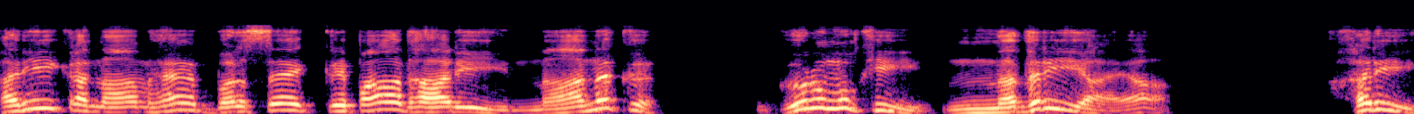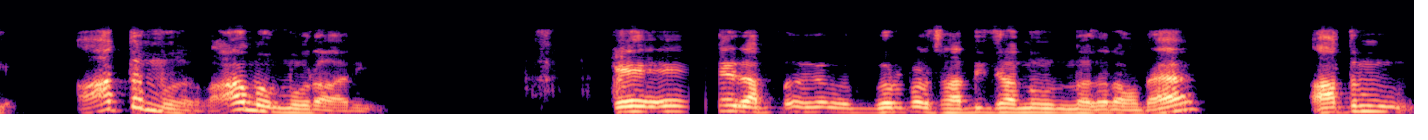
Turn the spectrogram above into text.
ਹਰੀ ਕਾ ਨਾਮ ਹੈ ਬਰਸੇ ਕਿਰਪਾਧਾਰੀ ਨਾਨਕ ਗੁਰਮੁਖੀ ਨਦਰੀ ਆਇਆ। ਹਰੀ ਆਤਮ ਰਾਮ ਮੁਰਾਰੀ। ਇਹ ਰੱਬ ਗੁਰਪ੍ਰਸਾਦੀ ਸਾਨੂੰ ਨਜ਼ਰ ਆਉਂਦਾ ਹੈ। ਆਤਮ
